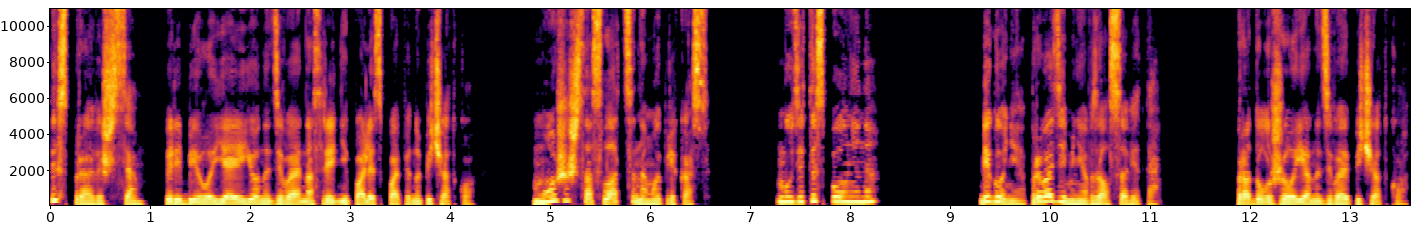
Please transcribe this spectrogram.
«Ты справишься», — перебила я ее, надевая на средний палец папину печатку. «Можешь сослаться на мой приказ». «Будет исполнено». «Бегония, проводи меня в зал совета». Продолжила я, надевая печатку.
